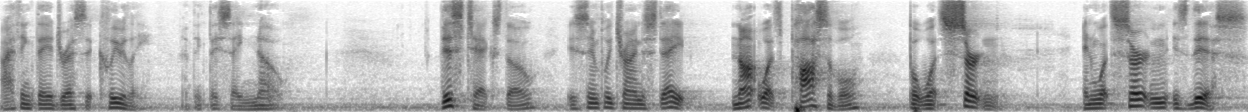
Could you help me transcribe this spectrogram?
I think they address it clearly. I think they say no. This text, though, is simply trying to state not what's possible, but what's certain. And what's certain is this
